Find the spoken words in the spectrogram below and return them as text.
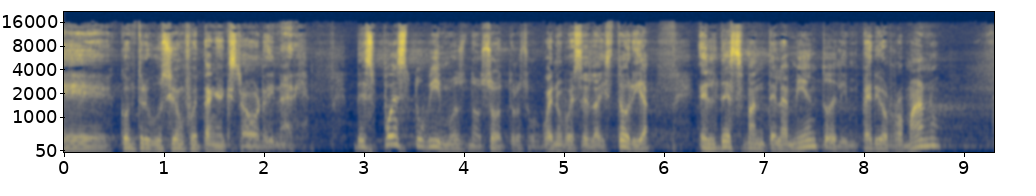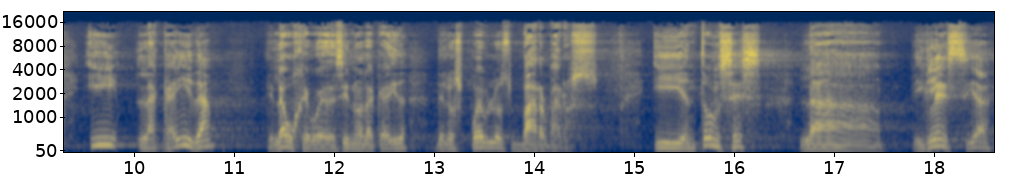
eh, contribución fue tan extraordinaria. Después tuvimos nosotros, bueno, pues es la historia, el desmantelamiento del imperio romano y la caída, el auge, voy a decir, no la caída, de los pueblos bárbaros. Y entonces la iglesia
